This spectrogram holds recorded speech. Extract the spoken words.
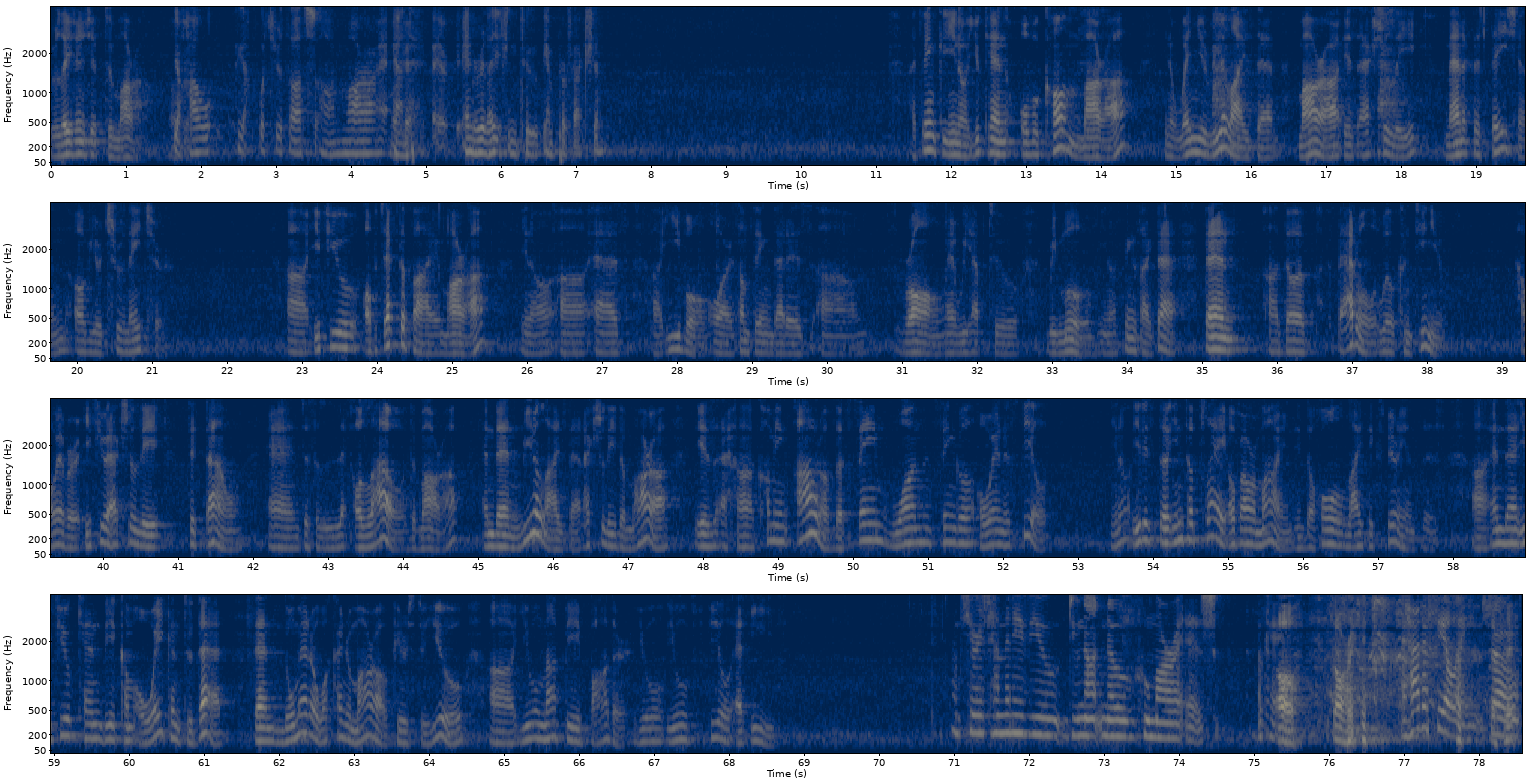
Relationship to Mara. Yeah, how, yeah, what's your thoughts on Mara and Okay. uh, in relation to imperfection? I think you know you can overcome Mara, you know, when you realize that Mara is actually manifestation of your true nature. Uh, if you objectify Mara, you know, uh, as uh, evil or something that is um, wrong and we have to remove, you know, things like that, then uh, the battle will continue. However, if you actually sit down and just allow the Mara and then realize that actually the Mara is uh, coming out of the same one single awareness field. You know, it is the interplay of our mind in the whole life experiences. Uh, and then if you can become awakened to that, then no matter what kind of Mara appears to you, uh, you will not be bothered. You'll, you'll feel at ease. I'm curious how many of you do not know who Mara is? Okay. Oh, sorry. I had a feeling, so.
